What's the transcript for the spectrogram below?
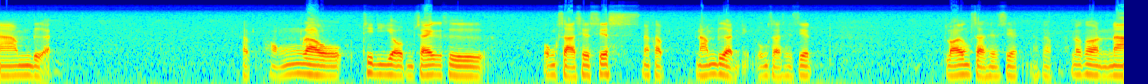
น้ำเดือด ครับของเราที่นิยมใช้ก็คือองศาเซลเซียสนะครับ น้ำเดือดองศาเซลเซียสร้อยองศาเซลเซียสนะครับ แล้วก็น้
